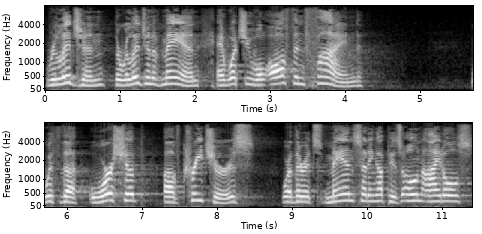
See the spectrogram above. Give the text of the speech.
religion, the religion of man, and what you will often find with the worship of creatures, whether it's man setting up his own idols,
